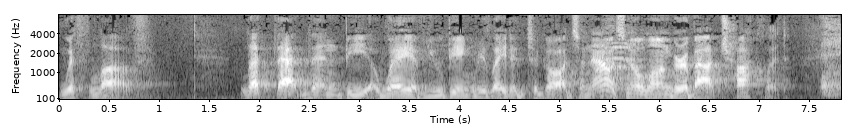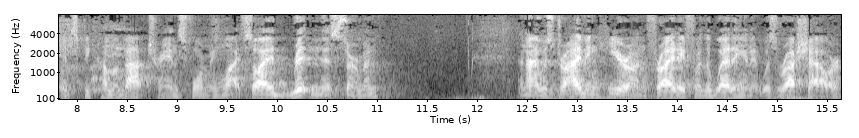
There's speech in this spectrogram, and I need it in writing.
with love. Let that then be a way of you being related to God. So now it's no longer about chocolate. It's become about transforming life. So I had written this sermon and I was driving here on Friday for the wedding, and it was rush hour.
